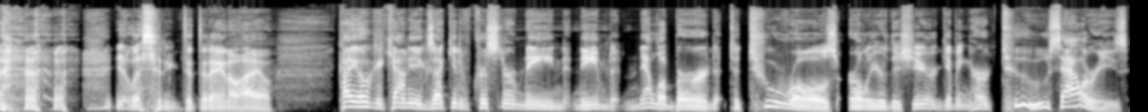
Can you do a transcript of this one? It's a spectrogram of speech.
Poke. You're listening to Today in Ohio. Cuyahoga County Executive Chris Ronayne named Nailah Byrd to two roles earlier this year, giving her two salaries,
